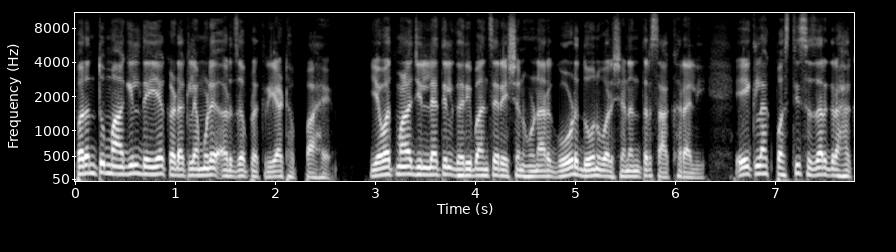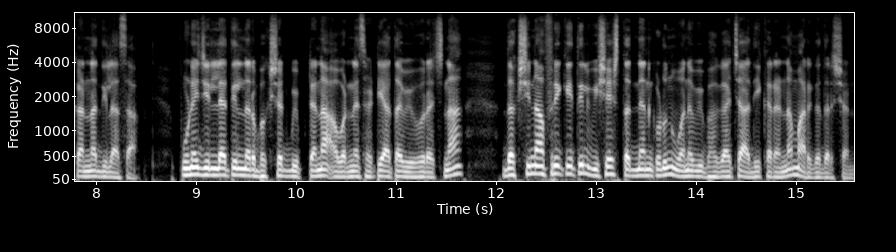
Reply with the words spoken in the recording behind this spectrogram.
परंतु मागील देयक अडकल्यामुळे अर्ज प्रक्रिया ठप्प आहे. यवतमाळ जिल्ह्यातील गरिबांचे रेशन होणार गोड दोन वर्षानंतर साखर आली. एक लाख पस्तीस हजार ग्राहकांना दिलासा. पुणे जिल्ह्यातील नरभक्षक बिबट्यांना आवरण्यासाठी आता व्यूहरचना. दक्षिण आफ्रिकेतील विशेष तज्ज्ञांकडून वनविभागाच्या अधिकाऱ्यांना मार्गदर्शन.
